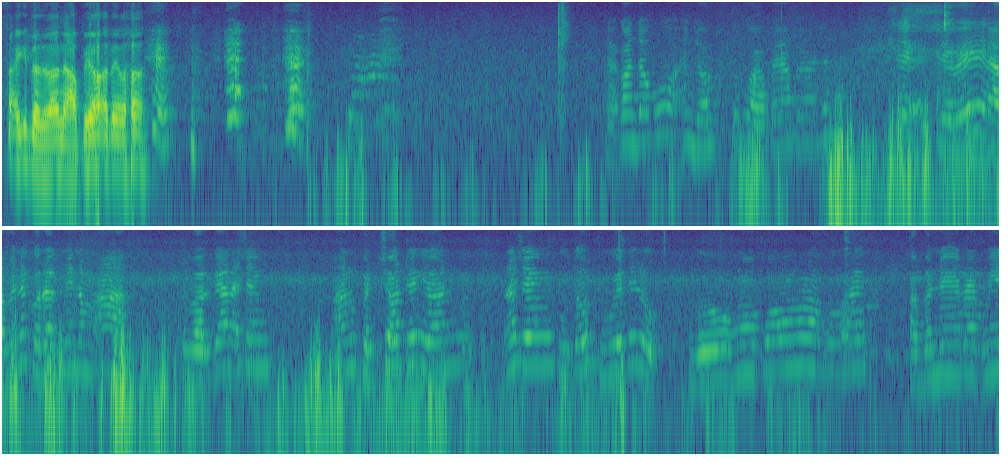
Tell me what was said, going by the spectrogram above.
Saiki dadolan HP kok hotel. Nek kancaku njo tuku HP apa aja. Si dhewe HP-ne go Redmi 6A. Lembarke nek sing anu bejo ding ya nek sing butuh duit iki lho. Nggo ngopo ngono lah pokoke. HP-ne Redmi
